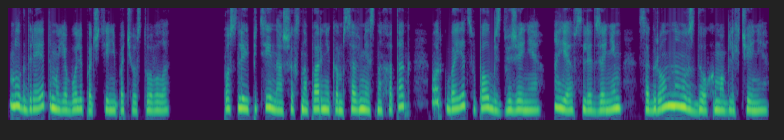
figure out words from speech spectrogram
Благодаря этому я боли почти не почувствовала. После пяти наших с напарником совместных атак орк-боец упал без движения, а я вслед за ним с огромным вздохом облегчения.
